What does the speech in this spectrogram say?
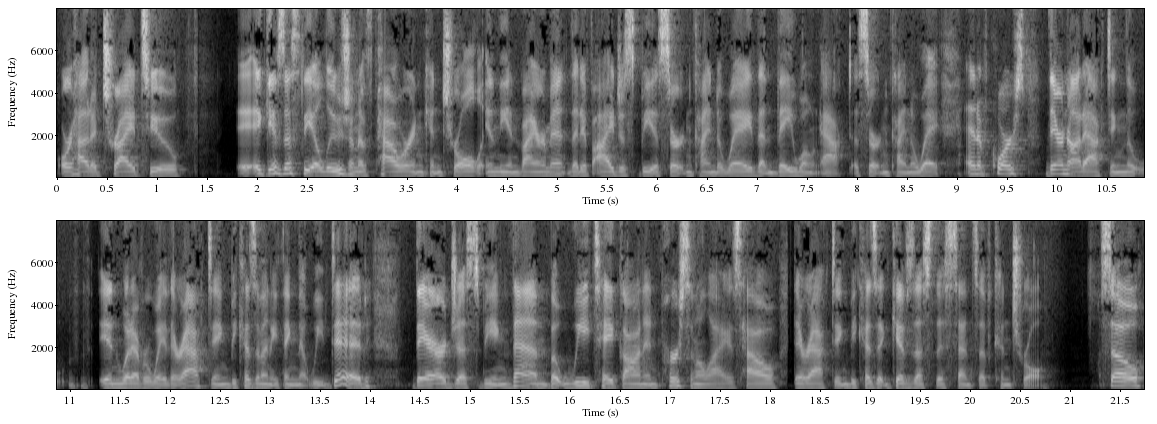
or how to try to it gives us the illusion of power and control in the environment that if I just be a certain kind of way, then they won't act a certain kind of way. And of course, they're not acting the, in whatever way they're acting because of anything that we did. They're just being them, but we take on and personalize how they're acting because it gives us this sense of control. So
